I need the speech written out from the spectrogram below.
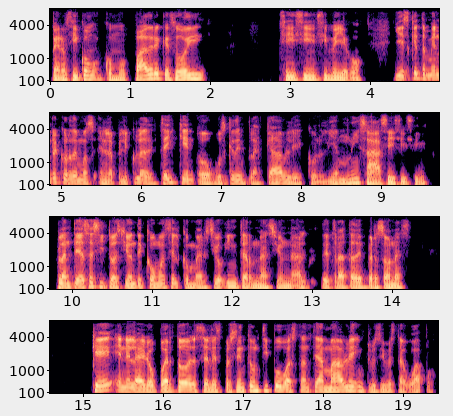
Pero sí, como, como padre que soy, sí, sí, sí me llegó. Y es que también recordemos, en la película de Taken o Búsqueda Implacable con Liam Neeson, Ah, sí, sí, sí. plantea esa situación de cómo es el comercio internacional de trata de personas. Que en el aeropuerto se les presenta un tipo bastante amable, inclusive está guapo.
